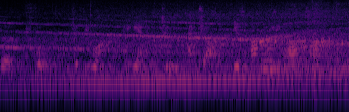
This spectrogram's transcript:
The 4.51 p.m. to Anchor is operating on time.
